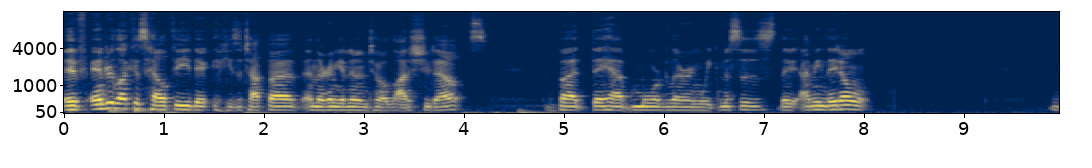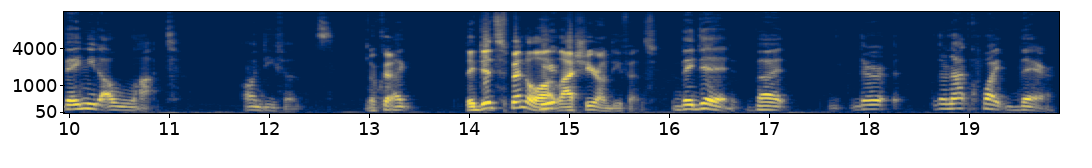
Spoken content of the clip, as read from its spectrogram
If Andrew Luck is healthy, he's a top five, and they're going to get into a lot of shootouts. But they have more glaring weaknesses. They, I mean, they don't. They need a lot on defense. Okay. Like they did spend a lot last year on defense. they did, but they're they're not quite there.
